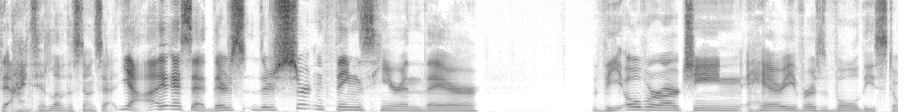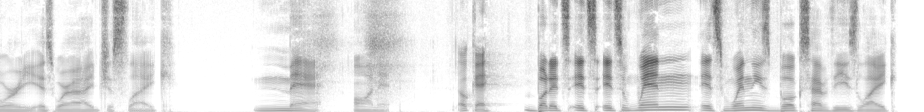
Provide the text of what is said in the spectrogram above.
th- I did love the stone set. Yeah, like I said, there's there's certain things here and there. The overarching Harry versus Voldy story is where I just like meh on it. Okay. But it's it's it's when it's when these books have these like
